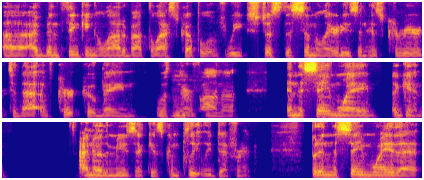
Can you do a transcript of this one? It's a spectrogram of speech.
Uh, I've been thinking a lot about the last couple of weeks, just the similarities in his career to that of Kurt Cobain with mm. Nirvana. In the same way, again, I know the music is completely different, but in the same way that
